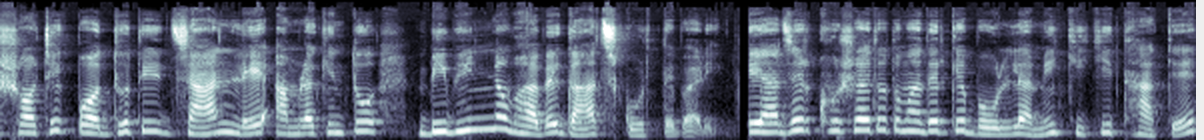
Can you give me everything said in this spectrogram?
সঠিক পদ্ধতি জানলে আমরা কিন্তু বিভিন্নভাবে গাছ করতে পারি। পেঁয়াজের খোসায় তো তোমাদেরকে বললামই কী কী থাকে,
